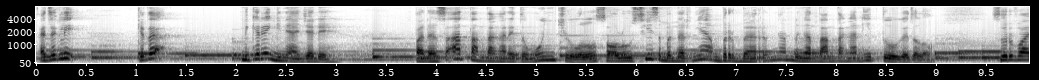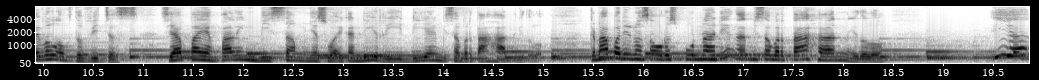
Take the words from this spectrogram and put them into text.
Exactly kita mikirnya gini aja deh. Pada saat tantangan itu muncul solusi sebenarnya berbarengan dengan tantangan itu gitu loh Survival of the fittest. Siapa yang paling bisa menyesuaikan diri, dia yang bisa bertahan gitu loh. Kenapa dinosaurus punah? Dia nggak bisa bertahan gitu loh. Iya.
